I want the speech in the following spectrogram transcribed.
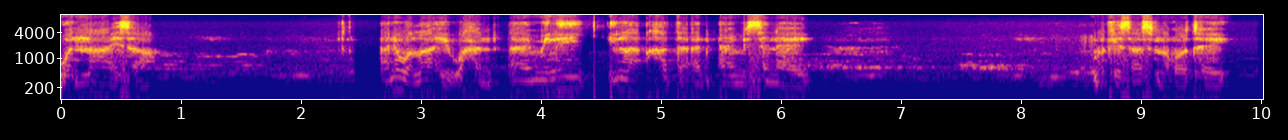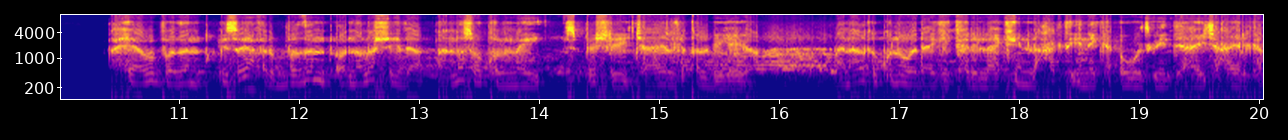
waad nacaysaa ani wallaahi waxaan aaminay ilaa hadda aan aaminsanahay. Markay saas noqotay waxyaabo badan qisooyin fara badan oo noloshayda aan la soo kulmay especially jacaylka qalbigayga aan halka kula wadaagi karin laakiin lacagta inay ka awood weyn tahay jacaylka.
